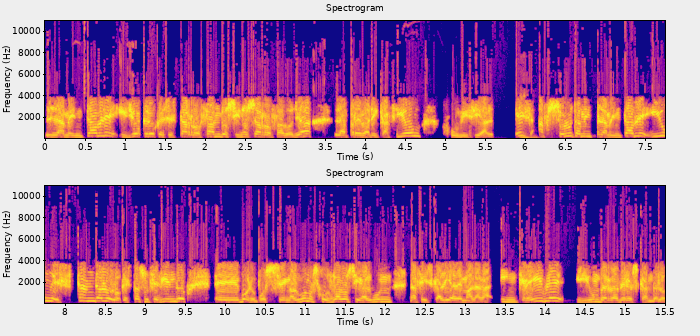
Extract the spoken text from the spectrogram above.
Lamentable y yo creo que se está rozando, si no se ha rozado ya, la prevaricación judicial. Es absolutamente lamentable y un escándalo lo que está sucediendo, eh, bueno, pues en algunos juzgados y en alguna fiscalía de Málaga. Increíble y un verdadero escándalo.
